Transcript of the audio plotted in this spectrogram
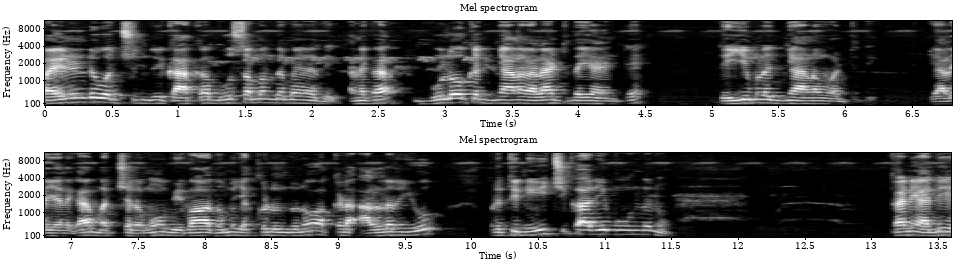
పైనుండి వచ్చింది కాక భూ సంబంధమైనది అనగా భూలోక జ్ఞానం ఎలాంటిదయ్యా అంటే దెయ్యముల జ్ఞానం వంటిది. ఎలయనగా మచ్చలము మచ్చరము వివాదము ఎక్కడుండునో అక్కడ అల్లరియు ప్రతి నీచి కార్యము ఉండును. కానీ అదే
